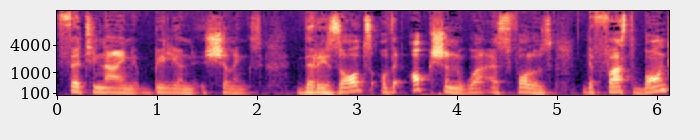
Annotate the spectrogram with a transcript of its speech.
39 billion shillings. The results of the auction were as follows. The first bond,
